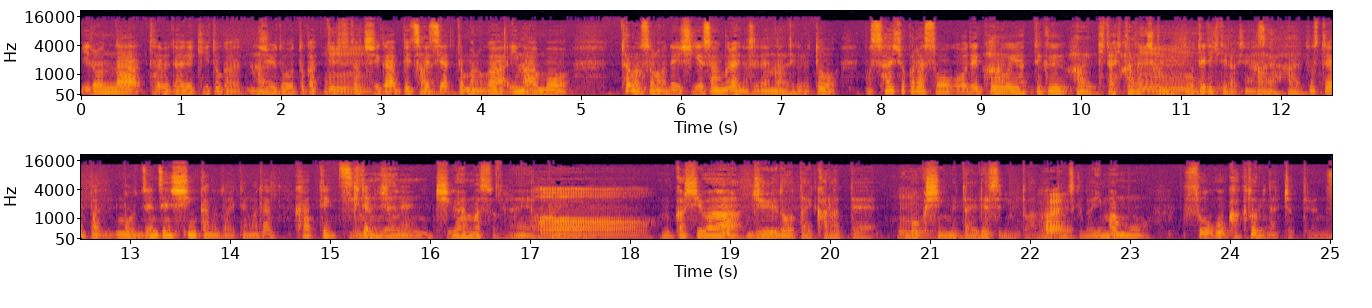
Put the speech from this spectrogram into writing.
いろんな例えば打撃とか柔道とかっていう人たちが別々やったものが、今はもう、多分そのね石毛さんぐらいの世代になってくると、はい、もう最初から総合でこうやってく、はい、来た人たちがこう出てきてるわけじゃないですか、はい、そうするとやっぱもう全然進化の度合いってまた変わってきてるんでしょうね。違いますよねやっぱり。昔は柔道対空手ボクシング対レスリングとかだったんですけど、今も総合格闘技になっちゃってるんで、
